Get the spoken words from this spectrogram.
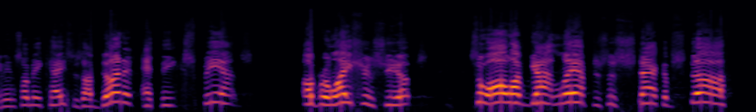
and in so many cases, I've done it at the expense of relationships. So all I've got left is this stack of stuff,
